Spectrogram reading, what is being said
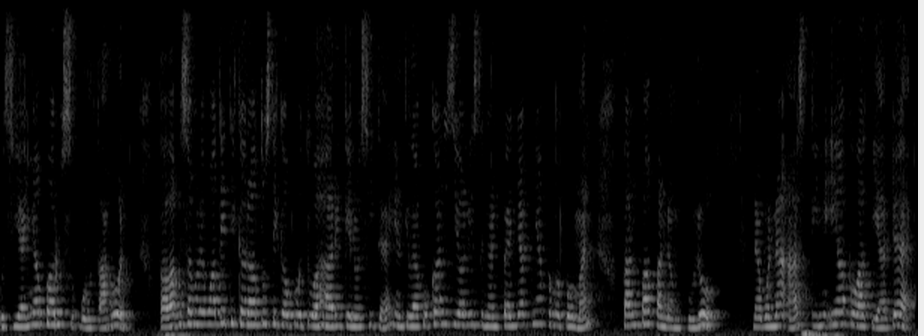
usianya baru 10 tahun. Tala bisa melewati 332 hari genosida yang dilakukan Zionis dengan banyaknya pengeboman tanpa pandang bulu. Namun naas, kini ia telah tiada.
